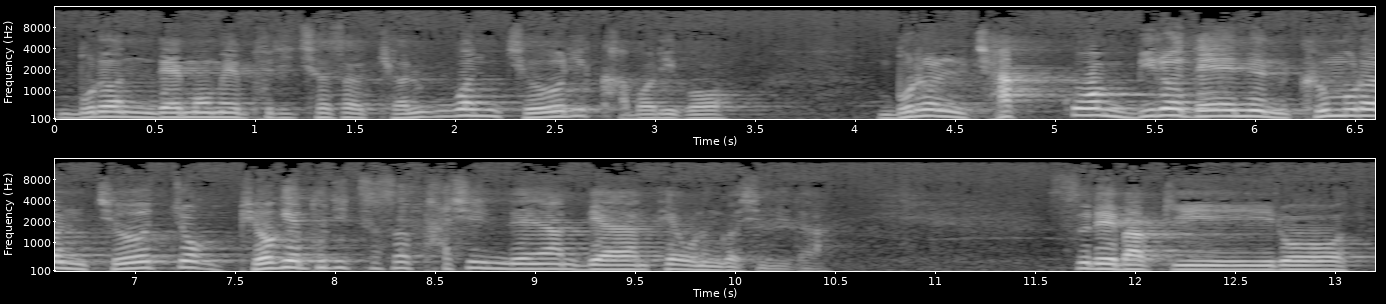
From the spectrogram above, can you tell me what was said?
물은 내 몸에 부딪혀서 결국은 저리 가버리고 물을 잡고 밀어대면 그 물은 저쪽 벽에 부딪혀서 다시 내한테 오는 것입니다. 쓰레받기로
